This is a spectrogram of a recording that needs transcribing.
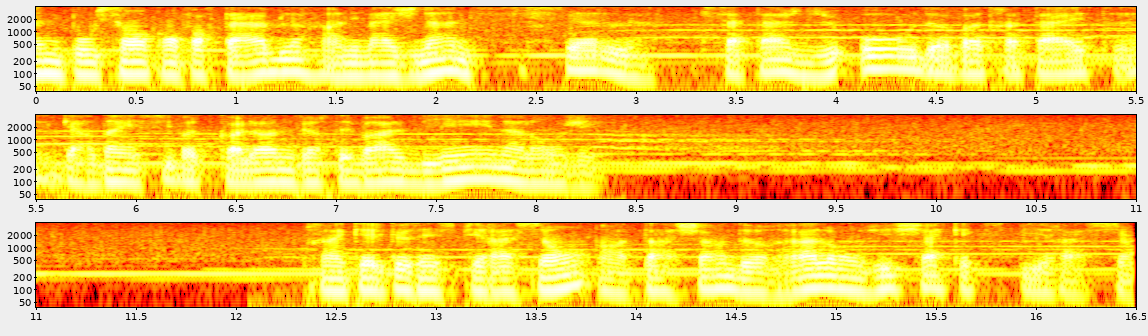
Une position confortable en imaginant une ficelle qui s'attache du haut de votre tête, gardant ainsi votre colonne vertébrale bien allongée. Prends quelques inspirations en tâchant de rallonger chaque expiration.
